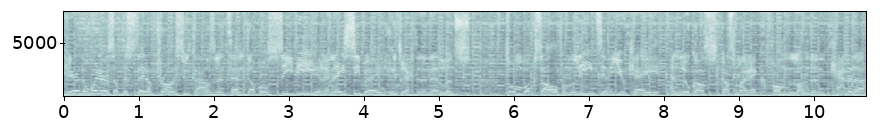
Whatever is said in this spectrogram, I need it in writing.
Here are the winners of the State of Trance 2010 double CD. René Siebe in Utrecht in the Netherlands. Tom Boxall from Leeds in the UK. And Lucas Kasmarek from London, Canada.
